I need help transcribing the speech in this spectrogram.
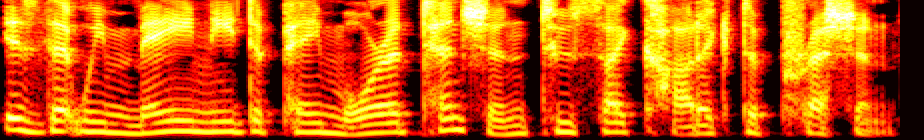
is that we may need to pay more attention to psychotic depression.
